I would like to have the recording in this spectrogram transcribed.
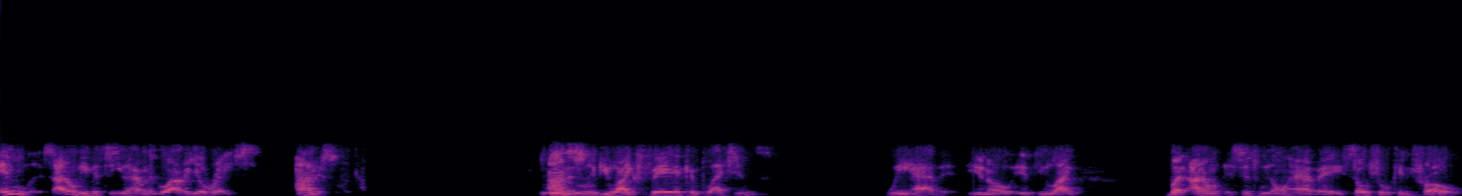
endless. I don't even see you having to go out of your race, honestly. Mm-hmm. Honestly, if you like fair complexions, we have it. You know, if you like, but I don't. It's just we don't have a social control.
